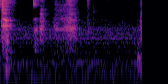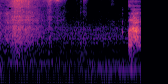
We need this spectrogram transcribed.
ten. Uh,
